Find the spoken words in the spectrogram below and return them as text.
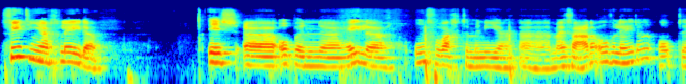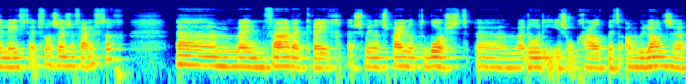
14 jaar geleden is op een hele onverwachte manier mijn vader overleden op de leeftijd van 56. Ehm, mijn vader kreeg smiddags pijn op de borst, ehm, waardoor hij is opgehaald met de ambulance.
